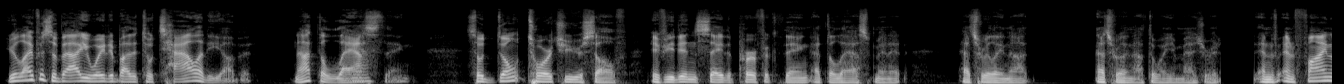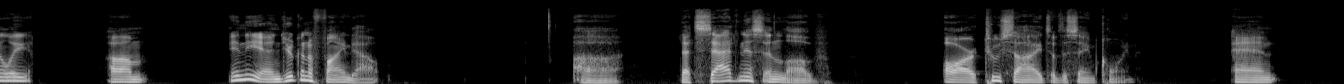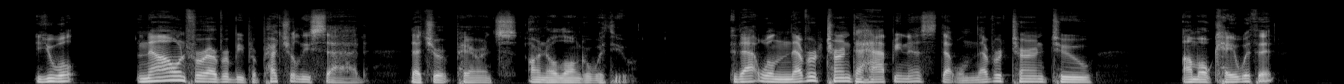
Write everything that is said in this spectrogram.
Your life is evaluated by the totality of it, not the last thing. So don't torture yourself if you didn't say the perfect thing at the last minute. That's really not that's really not the way you measure it. And and finally, um, in the end, you're going to find out uh, that sadness and love are two sides of the same coin, and you will now and forever be perpetually sad that your parents are no longer with you. That will never turn to happiness. That will never turn to, I'm okay with it.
